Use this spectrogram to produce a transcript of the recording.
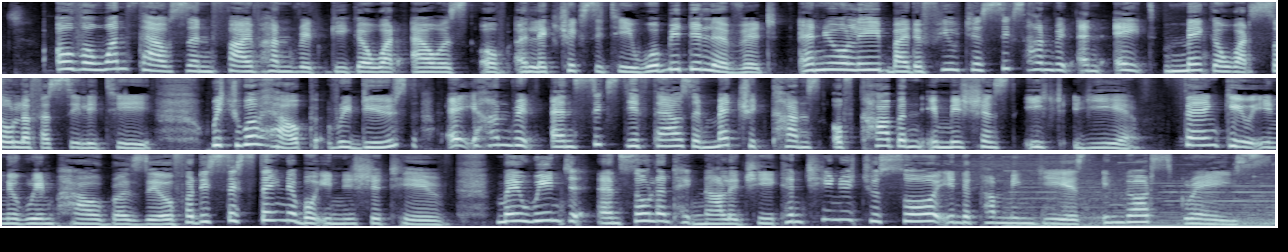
Over 1,500 gigawatt hours of electricity will be delivered annually by the future 608 megawatt solar facility, which will help reduce 860,000 metric tons of carbon emissions each year. Thank you, Enel Green Power Brazil, for this sustainable initiative. May wind and solar technology continue to soar in the coming years in God's grace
